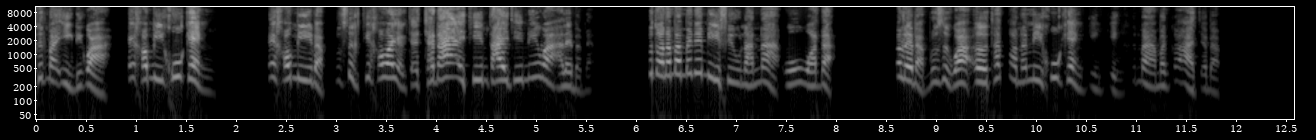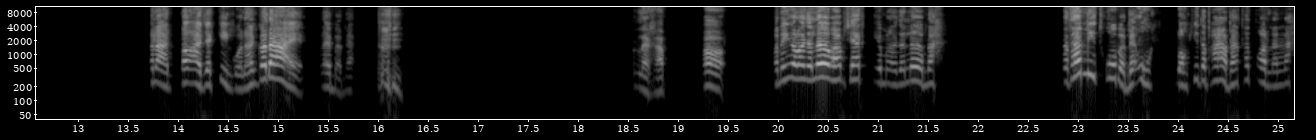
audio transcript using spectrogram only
ขึ้นมาอีกดีกว่า ให้เขามีคู่แข่ง ให้เขามีแบบรู้สึกที่เขาว่าอยากจะชนะไอ้ทีมไทยทีมนี้ว่ะอะไรแบบเนี้ยคือตอนนั้นมันไม่ได้มีฟิลนั้นน่ะโอ้วัดอะก็เลยแบบรู้สึกว่าเออถ้าตอนนั้นมีคู่แข่งเก่งๆขึ้นมา มันก็อาจจะแบบขนาดเราอาจจะเก่งกว่านั้นก็ได้อะไรแบบเนี้ยนั่นแหละครับ ก็ตอนนี้ก็เราจะเริ่มครับแชทเกมเราจะเริ่มนะแต่ถ้ามีทัวร์แบบนี้โอ้ลองคิดภาพนะ ถ้าตอนนั้นนะ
